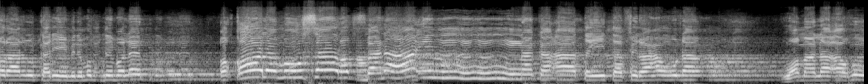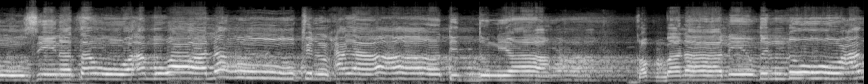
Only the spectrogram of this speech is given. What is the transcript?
কোরআনুল কারীমের মধ্যে বলেন وقال موسى ربنا إنك آتيت فرعون وملأه زينة وأموالا في الحياة الدنيا ربنا ليضلوا عن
